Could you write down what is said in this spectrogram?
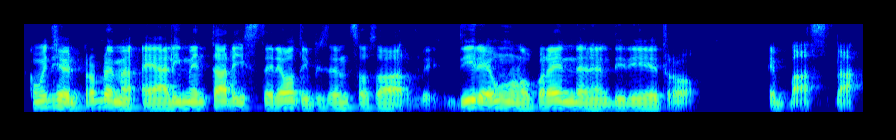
Come dicevo, il problema è alimentare gli stereotipi senza usarli. Dire uno lo prende nel di dietro e basta.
